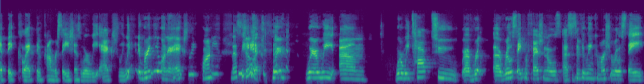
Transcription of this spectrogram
Epiq Collective Conversations, where we actually we need to bring you on there. Actually, Kwania, let's do it. where where we um where we talk to uh, re- uh, real estate professionals, uh, specifically in commercial real estate,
